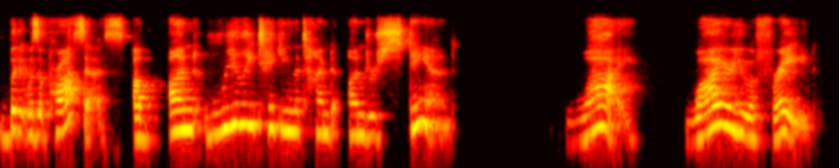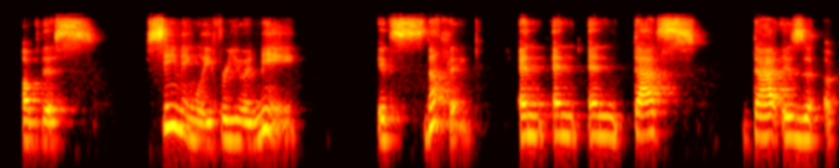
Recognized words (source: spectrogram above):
but it was a process of un- really taking the time to understand why why are you afraid of this seemingly for you and me it's nothing. And and and that's that is a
